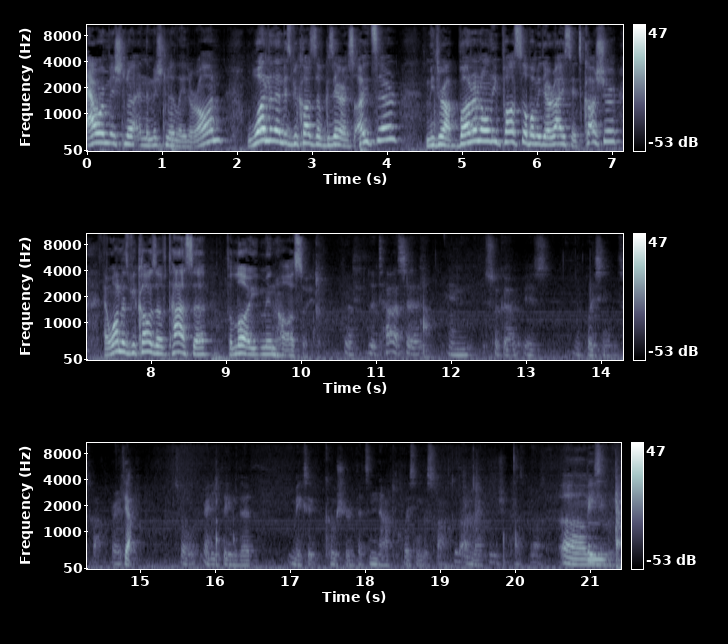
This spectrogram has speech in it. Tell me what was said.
our Mishnah and the Mishnah later on. One of them is because of Xeris Eitzer, Midrabanan only possible, but Midaraisa it's kosher, and one is because of Tasa, the loy min ha'asui. The, the tasa in sukkah is replacing the schach, right? Yeah. So anything that makes it kosher that's not replacing the schach would automatically we should pass it off. Um, Basically.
